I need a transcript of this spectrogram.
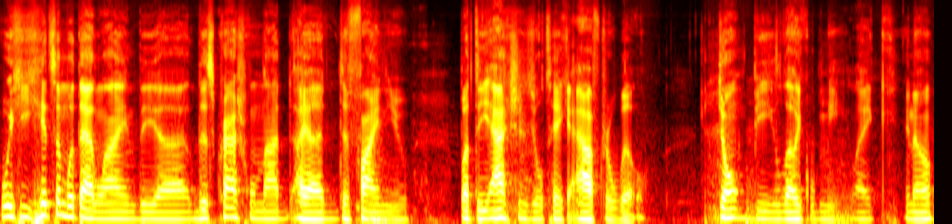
well, he hits him with that line: the uh, this crash will not uh, define you, but the actions you'll take after will. Don't be like me, like you know.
